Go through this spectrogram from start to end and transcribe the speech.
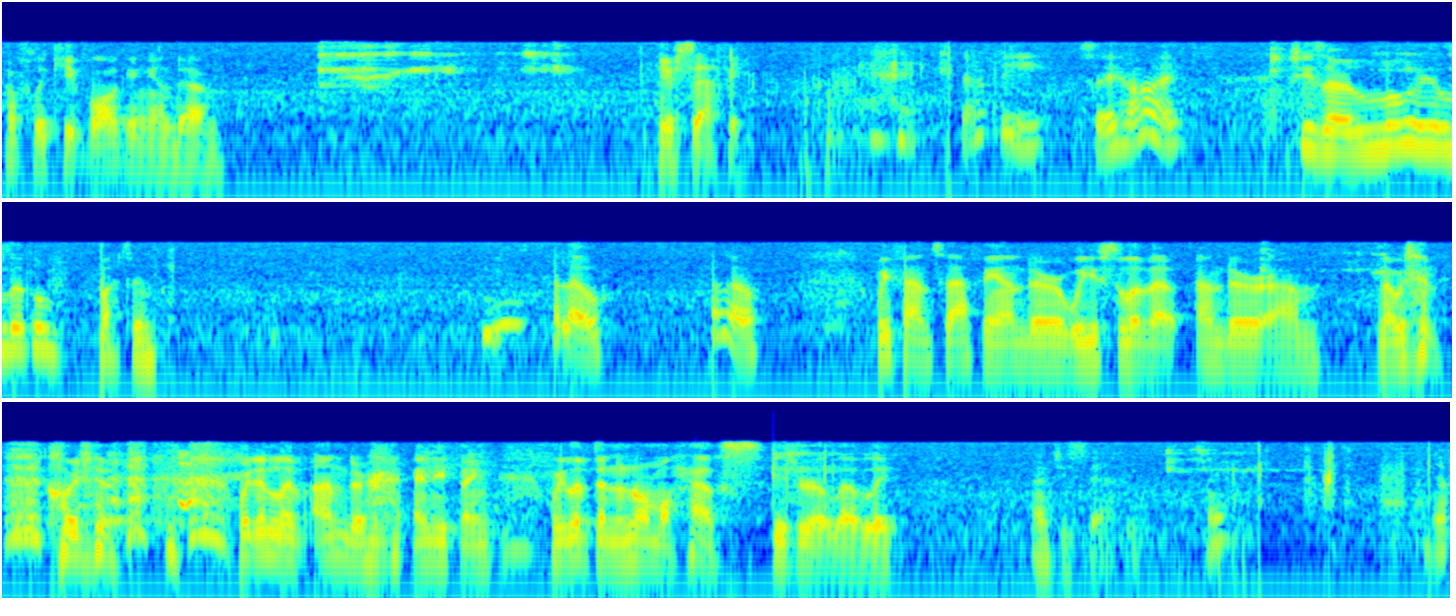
hopefully keep vlogging and um. Here's Safi. Safi, say hi. She's our loyal little button. Hello, hello. We found Safi under. We used to live out under. Um, no, we didn't. We didn't. we didn't live under anything. We lived in a normal house. She's real lovely, aren't you, Safi? Huh? Yep.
